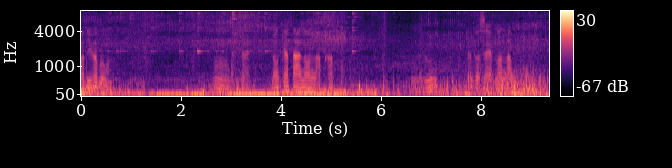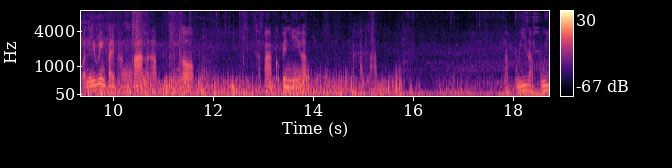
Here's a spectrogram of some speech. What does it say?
วัสดีครับผม อืมพี่ชายน้องแก้วตานอนหลับครับ มาดูเจ้าตัวแสบนอนหลับ วันนี้วิ่งไปพังบ้านแล้วครับหนึ่งรอบ สภาพก็เป็นอย่างนี้ครับอัดหลับหลับปุ๋ยหลับปุ๋ย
